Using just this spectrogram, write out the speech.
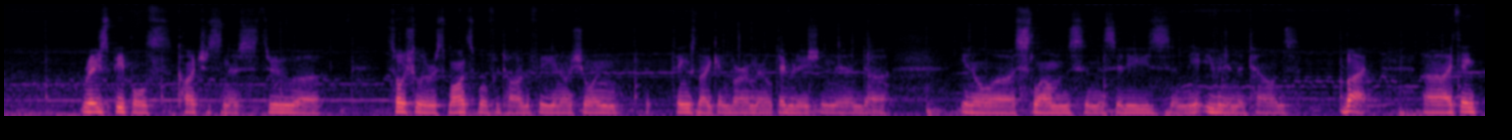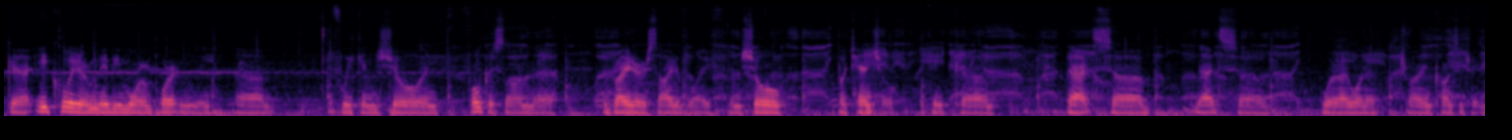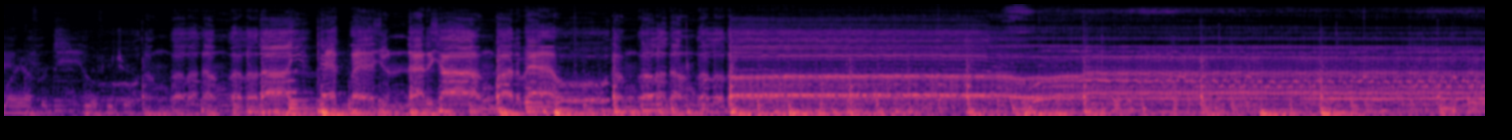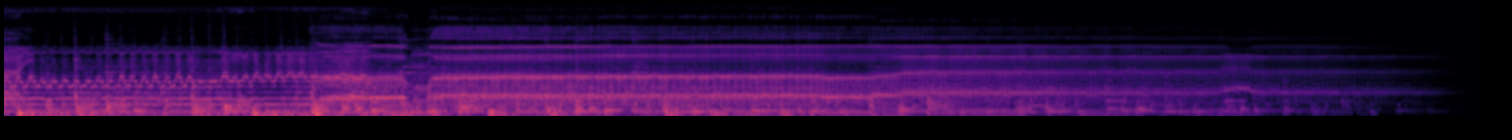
raise people's consciousness through uh, socially responsible photography, you know, showing things like environmental degradation and, uh, you know, uh, slums in the cities and even in the towns. But uh, I think uh, equally or maybe more importantly, um, if we can show and focus on the, the, brighter side of life and show potential, I think um, that's, uh, that's uh, where I want to try and concentrate my efforts in the future.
